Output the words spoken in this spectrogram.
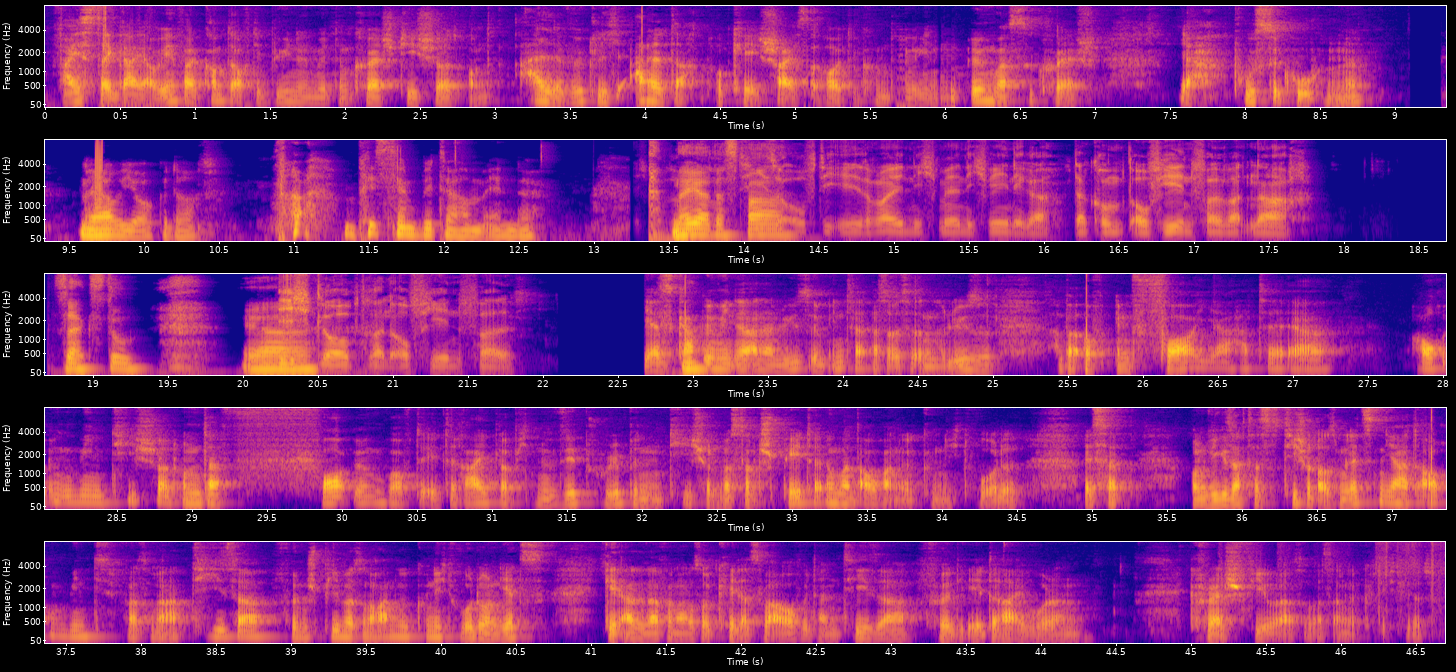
Weiß der Geier. Auf jeden Fall kommt er auf die Bühne mit einem Crash-T-Shirt und alle, wirklich alle dachten, okay, scheiße, heute kommt irgendwie irgendwas zu Crash. Ja, Pustekuchen, ne? Naja, habe ich auch gedacht. Ein bisschen bitter am Ende. Naja, das war. auf die E3 nicht mehr, nicht weniger. Da kommt auf jeden Fall was nach. Sagst du. Ja. Ich glaube dran, auf jeden Fall. Ja, es gab irgendwie eine Analyse im Internet, also es ist eine Analyse, aber auf, im Vorjahr hatte er auch irgendwie ein T-Shirt und davor irgendwo auf der E3, glaube ich, ein VIP Ribbon T-Shirt, was dann später irgendwann auch angekündigt wurde. Es hat und wie gesagt, das T-Shirt aus dem letzten Jahr hat auch irgendwie war so eine Art Teaser für ein Spiel, was noch angekündigt wurde. Und jetzt gehen alle davon aus, okay, das war auch wieder ein Teaser für die E3, wo dann Crash 4 oder sowas angekündigt wird.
